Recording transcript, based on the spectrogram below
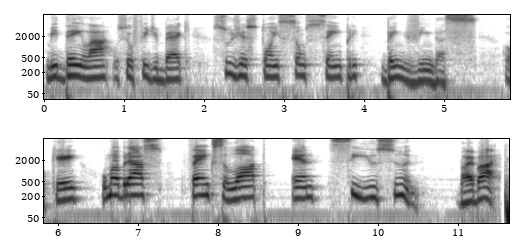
Me deem lá o seu feedback, sugestões são sempre bem-vindas, ok? Um abraço, thanks a lot and see you soon. Bye bye.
